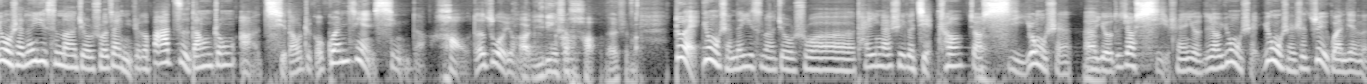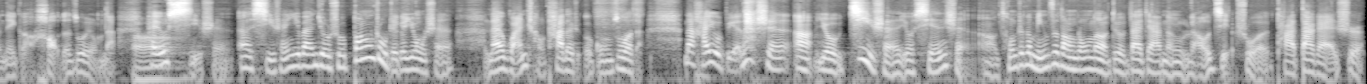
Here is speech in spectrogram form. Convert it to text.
用神的意思呢，就是说在你这个八字当中啊，起到这个关键性的好的作用啊，一定是好的，是吗？对，用神的意思呢，就是说它应该是一个简称，叫喜用神。呃，有的叫喜神，有的叫用神。用神是最关键的那个好的作用的，还有喜神。呃，喜神一般就是说帮助这个用神来完成他的这个工作的。那还有别的神啊，有忌神，有闲神啊。从这个名字当中呢，就大家能了解说，它大概是，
